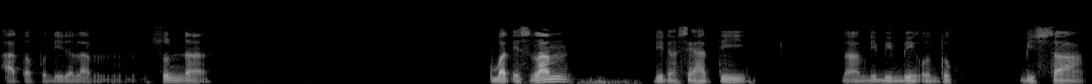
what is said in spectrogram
ataupun di dalam sunnah umat Islam dinasehati nah dibimbing untuk bisa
